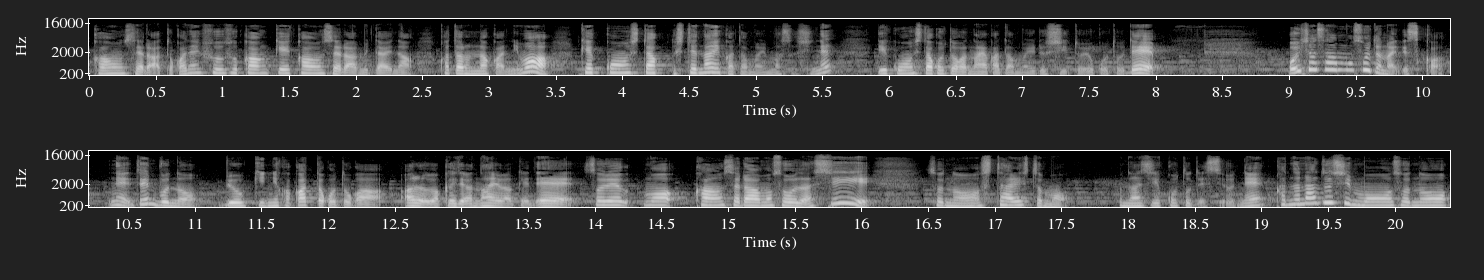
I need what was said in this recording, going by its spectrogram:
カウンセラーとかね夫婦関係カウンセラーみたいな方の中には結婚したしてない方もいますしね。離婚したことがない方もいるしということでお医者さんもそうじゃないですか、ね、全部の病気にかかったことがあるわけではないわけでそれもカウンセラーもそうだしそのスタイリストも同じことですよね。必ずしもその、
